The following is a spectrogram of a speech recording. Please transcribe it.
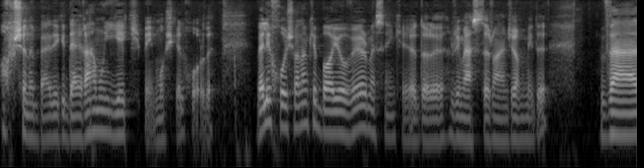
آپشن بعدی که دقیقا همون یک به این مشکل خورده. ولی خوشحالم که بایوور مثل این که داره ریمستر رو انجام میده و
